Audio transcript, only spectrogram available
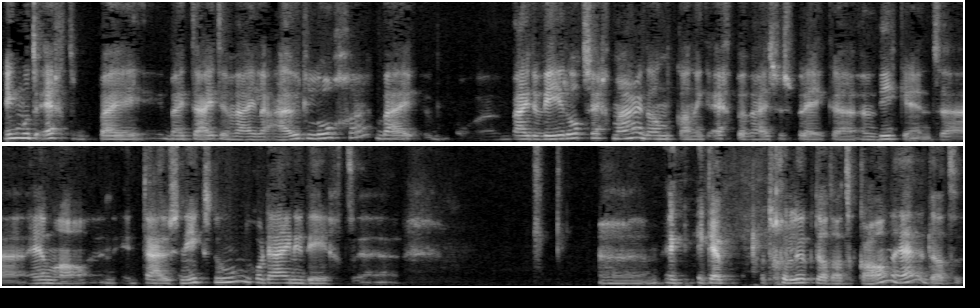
ik moet echt bij, bij tijd en wijle uitloggen bij, bij de wereld, zeg maar. Dan kan ik echt bij wijze van spreken een weekend eh, helemaal thuis niks doen, gordijnen dicht. Eh. Ehm, ik, ik heb het geluk dat dat kan. Hè? Dat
